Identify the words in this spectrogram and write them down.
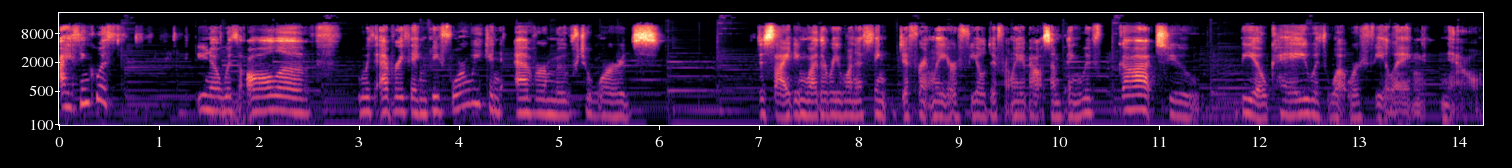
I think with you know, with all of, with everything, before we can ever move towards deciding whether we want to think differently or feel differently about something, we've got to be okay with what we're feeling now.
